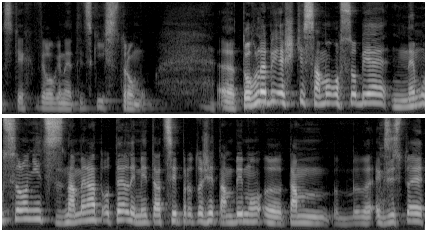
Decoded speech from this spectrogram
z těch filogenetických stromů. Tohle by ještě samo o sobě nemuselo nic znamenat o té limitaci, protože tam, by mo, tam existuje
